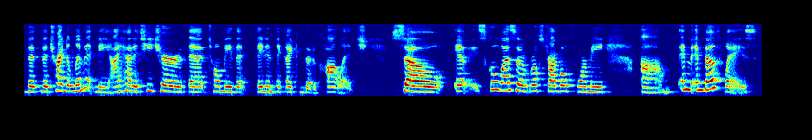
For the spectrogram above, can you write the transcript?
that, that tried to limit me. I had a teacher that told me that they didn't think I could go to college. So it, school was a real struggle for me um, in, in both ways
